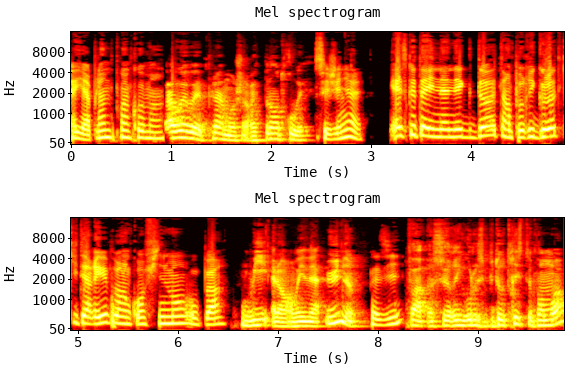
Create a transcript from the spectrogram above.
Il y a plein de points communs. Ah ouais, ouais, plein. Moi, j'arrête pas d'en trouver. C'est génial. Est-ce que tu as une anecdote un peu rigolote qui t'est arrivée pendant le confinement ou pas? Oui, alors il y en a une. Vas-y. Enfin, c'est rigolo, c'est plutôt triste pour moi.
